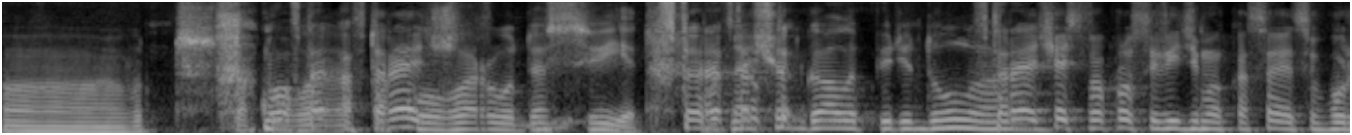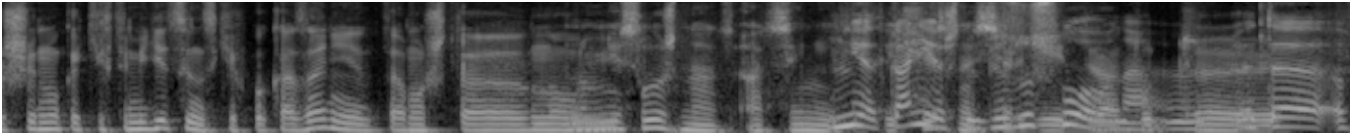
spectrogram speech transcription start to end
вот такого, ну, а, а вторая, такого рода свет. Вторая, вот насчет втор... галоперидола... Вторая часть вопроса, видимо, касается больше ну, каких-то медицинских показаний, потому что... Ну, ну мне сложно оценить. Нет, конечно, честно, безусловно. Сергей, да, тут, э, это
